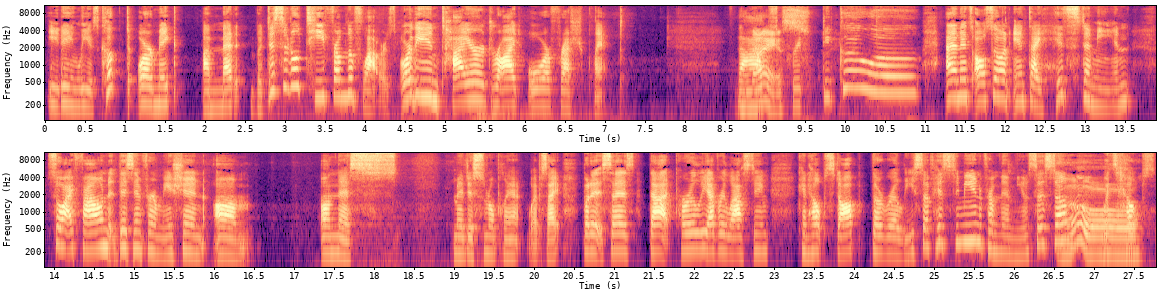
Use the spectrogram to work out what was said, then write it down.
eating leaves cooked, or make a med- medicinal tea from the flowers, or the entire dried or fresh plant. That's Nice. pretty cool. And it's also an antihistamine. So I found this information um on this medicinal plant website, but it says that Pearly Everlasting can help stop the release of histamine from the immune system, Oh. which helps.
